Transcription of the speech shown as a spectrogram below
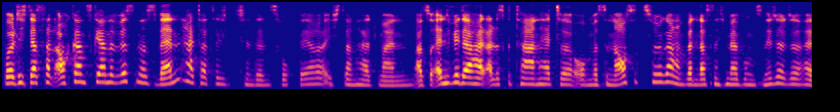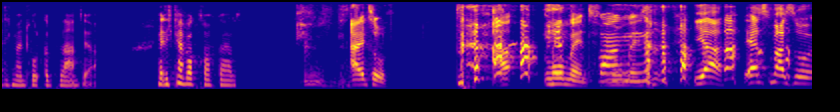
wollte ich das halt auch ganz gerne wissen, dass wenn halt tatsächlich die Tendenz hoch wäre, ich dann halt meinen, also entweder halt alles getan hätte, um es hinauszuzögern und wenn das nicht mehr funktioniert hätte, hätte ich meinen Tod geplant, ja. Hätte ich keinen Bock drauf gehabt. Also, Moment, Moment. Ja, erstmal so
